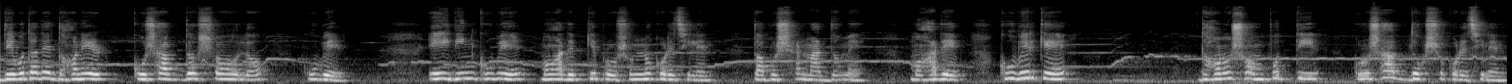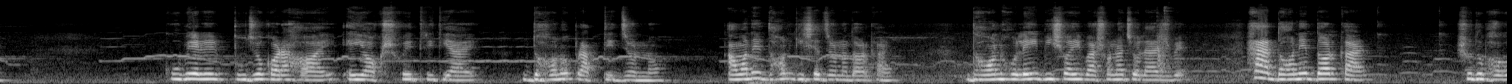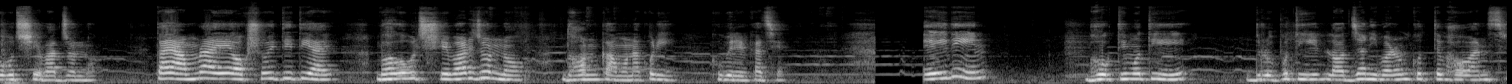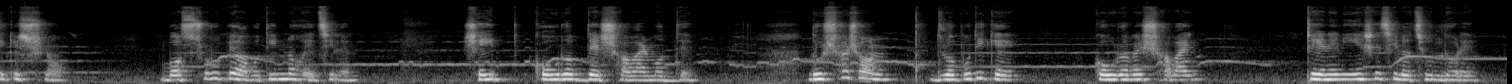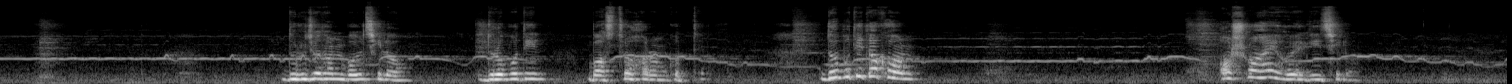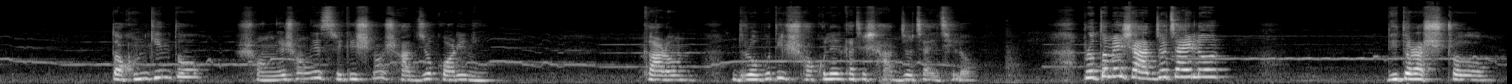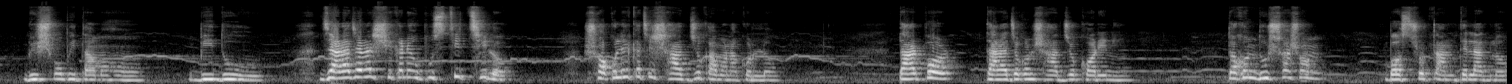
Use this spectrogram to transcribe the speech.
দেবতাদের ধনের কোষাধ্যক্ষ হলো কুবের। এই দিন কুবের মহাদেবকে প্রসন্ন করেছিলেন তপস্যার মাধ্যমে। মহাদেব কুবেরকে ধন সম্পত্তির কোষাধ্যক্ষ করেছিলেন। কুবেরের পুজো করা হয় এই অক্ষয় তৃতীয়ায় ধন প্রাপ্তির জন্য। আমাদের ধন কিসের জন্য দরকার? ধন হলেই বিষয় বাসনা চলে আসবে। হ্যাঁ ধনের দরকার। শুধু ভগবত সেবার জন্য। তাই আমরা এই অক্ষয় তৃতীয়ায় ভগবত সেবার জন্য ধন কামনা করি কুবেরের কাছে। এই দিন ভক্তিমতী দ্রৌপদীর লজ্জা নিবারণ করতে ভগবান শ্রীকৃষ্ণ বস্ত্ররূপে অবতীর্ণ হয়েছিলেন সেই কৌরবদের সবার মধ্যে। দুঃশাসন দ্রৌপদীকে কৌরবের সবাই টেনে নিয়ে এসেছিল চুল ধরে। দুর্যোধন বলছিল, দ্রৌপদীর বস্ত্র হরণ করতে। দ্রৌপদী তখন অসহায় হয়ে গিয়েছিল। তখন কিন্তু সঙ্গে সঙ্গে শ্রীকৃষ্ণ সাহায্য করেনি, কারণ দ্রৌপদী সকলের কাছে সাহায্য চাইছিল। প্রথমে সাহায্য চাইল ধৃতরাষ্ট্র, ভীষ্ম পিতামহ বিদু যারা যারা সেখানে উপস্থিত ছিল, সকলের কাছে সাহায্য কামনা করল। তারপর তারা যখন সাহায্য করেনি, তখন দুঃশাসন বস্ত্র টানতে লাগল।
